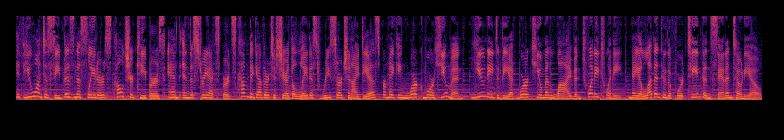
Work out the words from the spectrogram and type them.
If you want to see business leaders, culture keepers, and industry experts come together to share the latest research and ideas for making work more human, you need to be at Work Human Live in 2020, May 11th through the 14th in San Antonio.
